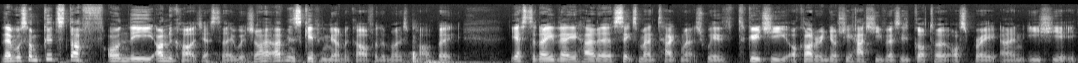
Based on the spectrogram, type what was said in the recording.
There was some good stuff on the undercard yesterday, which I, I've been skipping the undercard for the most part. But yesterday they had a six-man tag match with Taguchi, Okada, and Yoshihashi versus Goto, Ospreay, and Ishii,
